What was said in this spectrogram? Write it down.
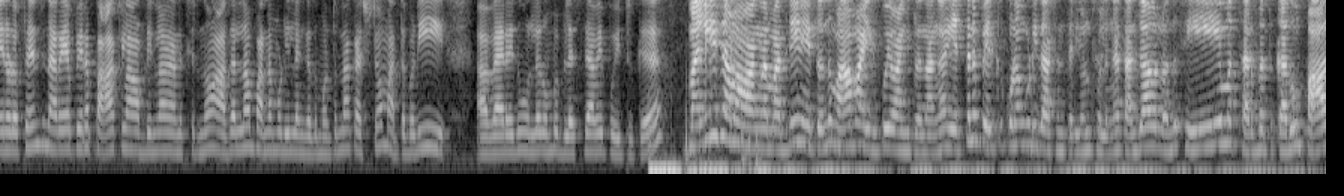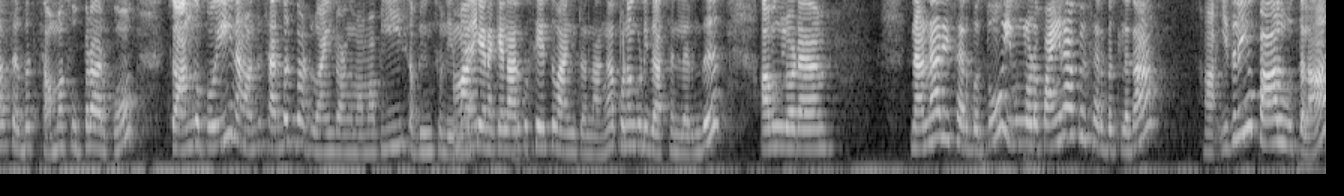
என்னோட ஃப்ரெண்ட்ஸ் நிறைய பேரை பார்க்கலாம் அப்படின்லாம் நினச்சிருந்தோம். அதெல்லாம் பண்ண முடியலங்கிறது மட்டும்தான் கஷ்டம். மற்றபடி வேறு எதுவும் இல்லை. ரொம்ப பிளஸ்டாகவே போயிட்டுருக்கு. மளிகை ஜாமான் வாங்கின மாதிரி நேற்று வந்து மாமா இது போய் வாங்கிட்டு வந்தாங்க. எத்தனை பேருக்கு குணங்குடிதாசன் தெரியும்னு சொல்லுங்க. தஞ்சாவூர்ல வந்து ஃபேமஸ் சர்பத்துக்கு அதுவும் பால் சர்பத் செம்ம சூப்பரா இருக்கும். ஸோ அங்க போய் நான் வந்து சர்பத் பாட்டில் வாங்கிட்டு வாங்க மாமா ப்ளீஸ் அப்படின்னு சொல்லி எனக்கு எல்லாருக்கும் சேர்த்து வாங்கிட்டு வந்தாங்க. குணங்குடிதாசன்ல இருந்து அவங்களோட நன்னாரி சர்பத்தும் இவங்களோட பைனாப்பிள் சர்பத்தில் தான் இதுலேயும் பால் ஊற்றலாம்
